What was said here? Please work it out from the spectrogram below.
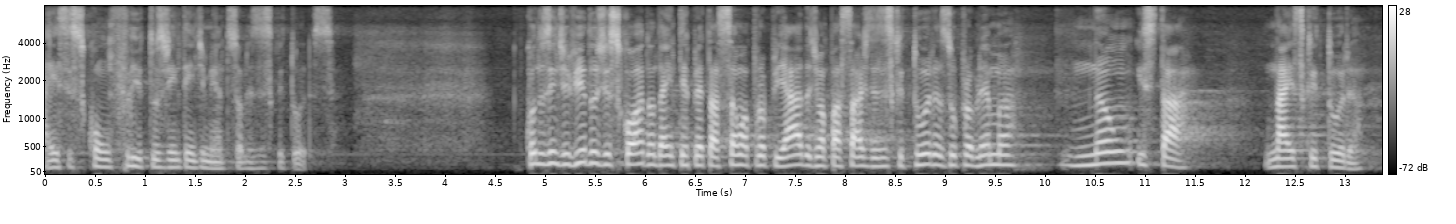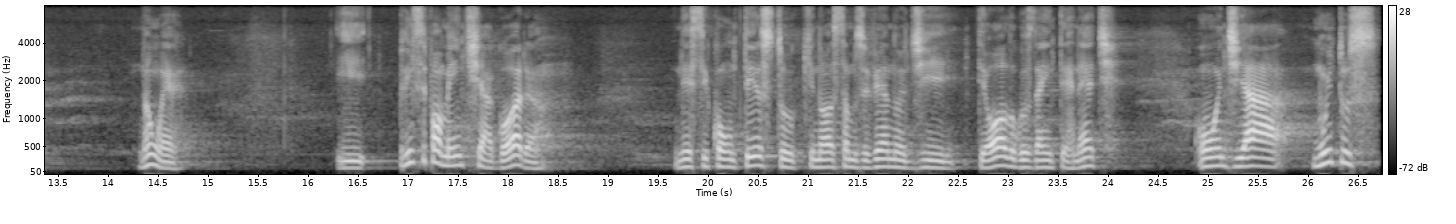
a esses conflitos de entendimento sobre as Escrituras. Quando os indivíduos discordam da interpretação apropriada de uma passagem das Escrituras, o problema não está na Escritura. Não é. E principalmente agora, nesse contexto que nós estamos vivendo de teólogos da internet, onde há muitos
